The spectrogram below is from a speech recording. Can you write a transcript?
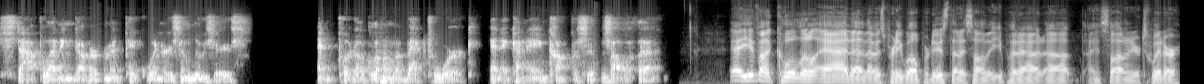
stop letting government pick winners and losers, and put Oklahoma back to work. And it kind of encompasses all of that. Yeah, you have a cool little ad uh, that was pretty well produced that I saw that you put out. Uh, I saw it on your Twitter.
